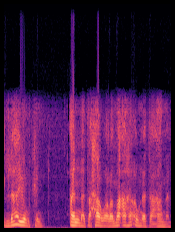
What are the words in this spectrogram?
لا يمكن أن نتحاور معها أو نتعامل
